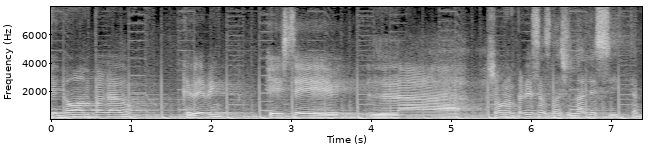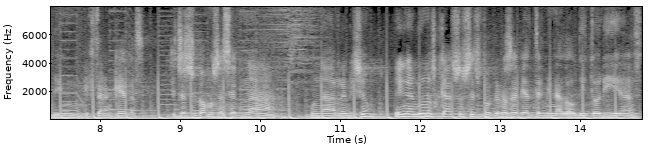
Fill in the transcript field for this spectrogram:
que no han pagado, que deben. Este, la, son empresas nacionales y también extranjeras. Entonces vamos a hacer una, una revisión. En algunos casos es porque no se habían terminado auditorías,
